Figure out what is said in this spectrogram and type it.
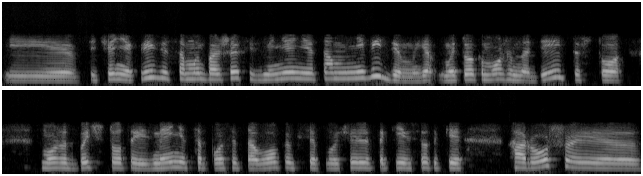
и в течение кризиса, мы больших изменений там не видим. Мы только можем надеяться, что может быть что-то изменится после того, как все получили такие все-таки хорошие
